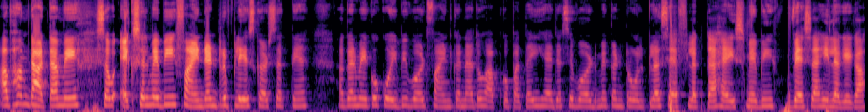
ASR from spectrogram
अब हम डाटा में सब एक्सेल में भी फाइंड एंड रिप्लेस कर सकते हैं। अगर मेरे को कोई भी वर्ड फाइंड करना है तो आपको पता ही है, जैसे वर्ड में कंट्रोल प्लस एफ़ लगता है, इसमें भी वैसा ही लगेगा।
